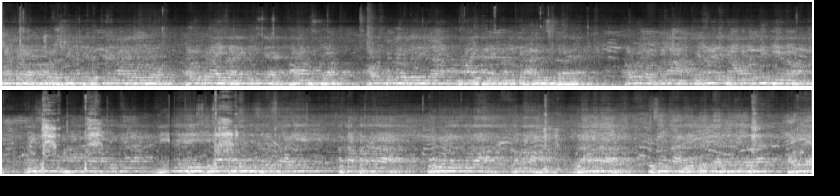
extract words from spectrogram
ಮತ್ತು ಅವರು ಶ್ರೀಮತಿ ರುಕ್ಮಿಣಿ ಮಾದೇವರು ಅವರು ಕೂಡ ಈ ಕಾರ್ಯಕ್ರಮಕ್ಕೆ ಆಹ್ವಾನಿಸಿದ್ರು ಅವರು ಹೃದಯದಿಂದ ನಮ್ಮ ಈ ಕಾರ್ಯಕ್ರಮಕ್ಕೆ ಆಗಮಿಸಿದ್ದಾರೆ. ಅವರು ನಮ್ಮ ಯನಹಳ್ಳಿ ಗ್ರಾಮದ ಕೀರ್ತಿಯನ್ನು ಮೈಸೂರು ಮಹಾನಗರ ಪಾಲಿಕೆಯ ಮೇಲಲ್ಲಿ ಜಿಲ್ಲಾ ಪಂಚಾಯತಿ ಸದಸ್ಯರಾಗಿ ಅಕ್ಕಪಕ್ಕದ ಊರುಗಳಲ್ಲೆಲ್ಲ ನಮ್ಮ ಗ್ರಾಮದ ಹೆಸರನ್ನ ಎತ್ತರಿಕೆ ತಂದಿದ್ದಾರೆ ಅವರಿಗೆ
